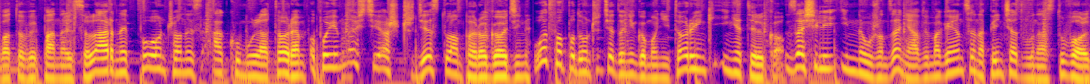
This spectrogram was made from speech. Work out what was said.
60W panel solarny połączony z akumulatorem o pojemności aż 30 Ah. Łatwo podłączycie do niego monitoring i nie tylko. Zasili inne urządzenia wymagające napięcia 12V,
